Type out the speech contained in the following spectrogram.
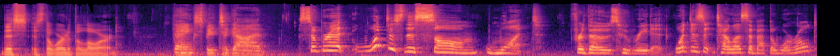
This is the word of the Lord. Thanks, Thanks be to God. God. So, Brett, what does this psalm want for those who read it? What does it tell us about the world?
